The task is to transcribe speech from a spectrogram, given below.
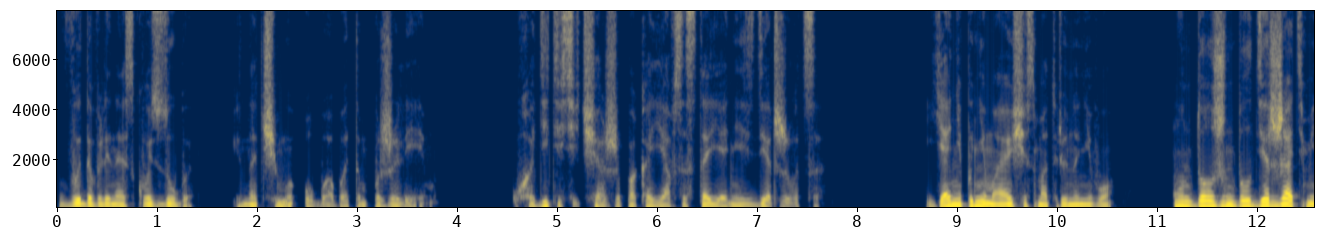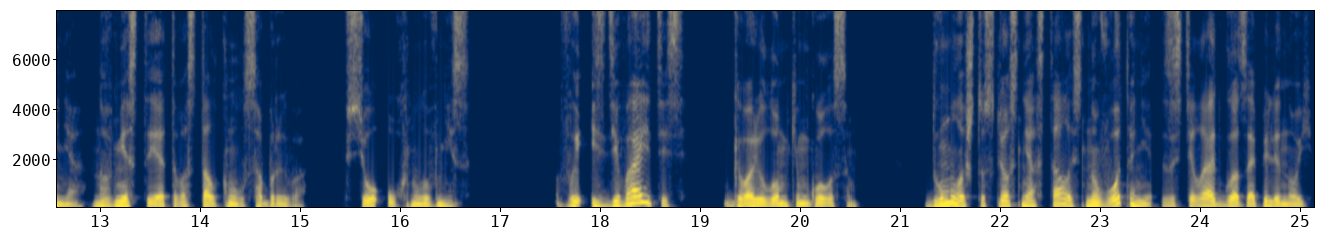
выдавленное сквозь зубы, иначе мы оба об этом пожалеем. Уходите сейчас же, пока я в состоянии сдерживаться. Я непонимающе смотрю на него. Он должен был держать меня, но вместо этого столкнул с обрыва. Все ухнуло вниз. «Вы издеваетесь?» — говорю ломким голосом. Думала, что слез не осталось, но вот они, застилают глаза пеленой.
